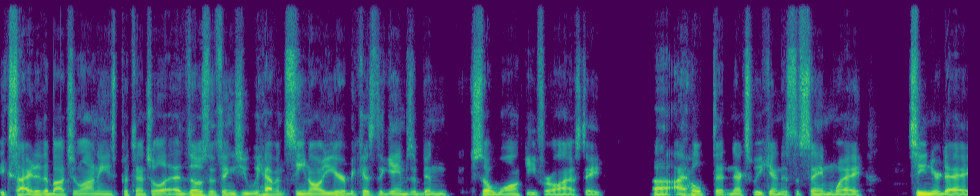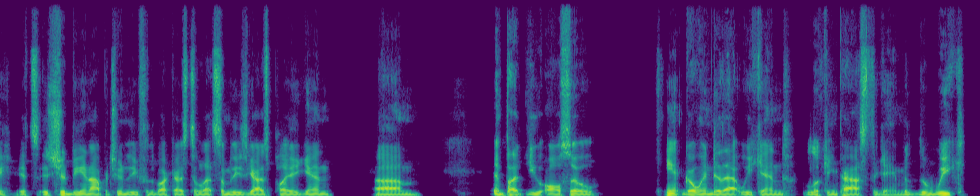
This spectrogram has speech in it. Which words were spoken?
excited about Jelani's potential. Uh, those are things you we haven't seen all year because the games have been so wonky for Ohio State. Uh, I hope that next weekend is the same way. Senior day, it's it should be an opportunity for the Buckeyes to let some of these guys play again. Um, but you also can't go into that weekend looking past the game. The week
